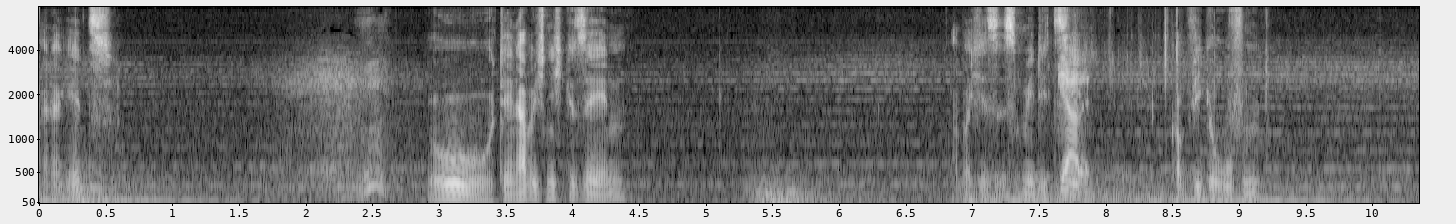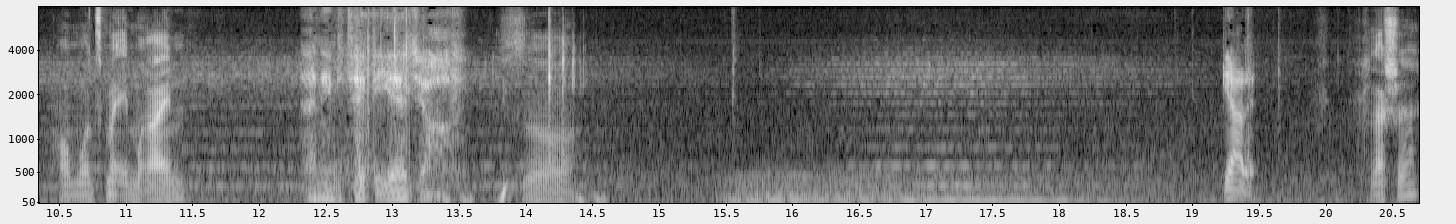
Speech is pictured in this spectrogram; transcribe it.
Weiter geht's. Uh, den habe ich nicht gesehen. Aber hier ist Medizin. Kommt wie gerufen. Hauen wir uns mal eben rein. I need to take the edge off. So. Got it. Flasche.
